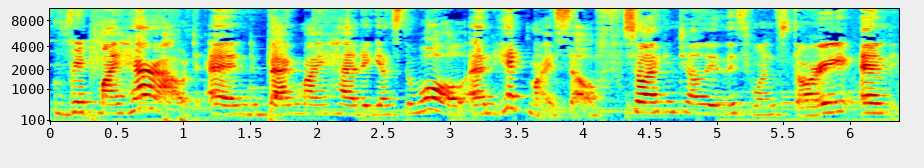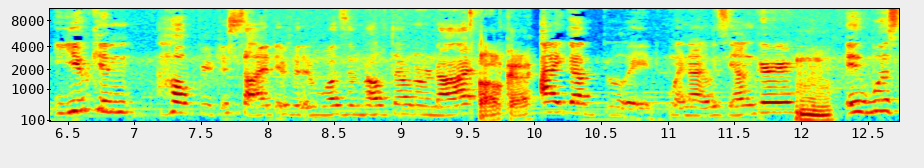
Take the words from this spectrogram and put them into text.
rip my hair out and bang my head against the wall and hit myself. So I can tell you this one story and you can help you decide if it was a meltdown or not. Oh, okay. I got bullied when I was younger. Mm-hmm. It was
